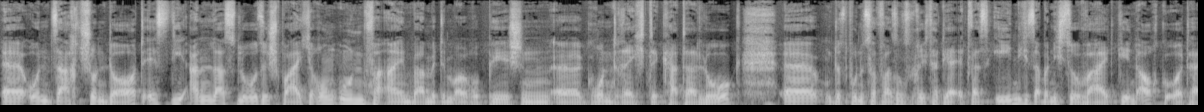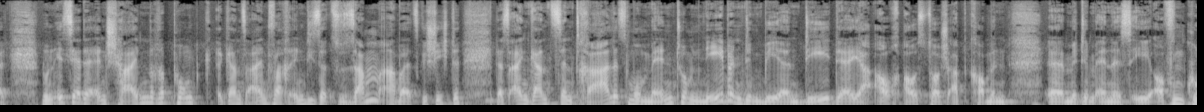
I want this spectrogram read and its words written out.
äh, und sagt schon dort ist die anlasslose Speicherung unvereinbar mit dem europäischen äh, Grundrechtekatalog. Äh, das Bundesverfassungsgericht hat ja etwas Ähnliches, aber nicht so weitgehend auch geurteilt. Nun ist ja der entscheidendere Punkt ganz einfach in dieser Zusammenarbeitsgeschichte, dass ein ganz zentrales Momentum neben dem BND, der ja auch Austauschabkommen äh, mit dem NSE offenkundig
